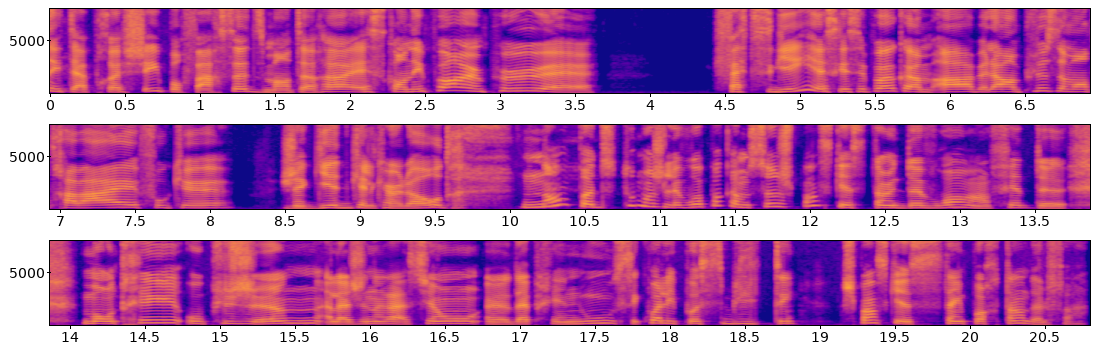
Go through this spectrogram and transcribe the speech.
on est approché pour faire ça du mentorat, est-ce qu'on n'est pas un peu euh, fatigué? Est-ce que c'est pas comme, ah, ben là, en plus de mon travail, il faut que je guide quelqu'un d'autre? Non, pas du tout. Moi, je le vois pas comme ça. Je pense que c'est un devoir, en fait, de montrer aux plus jeunes, à la génération euh, d'après nous, c'est quoi les possibilités. Je pense que c'est important de le faire.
